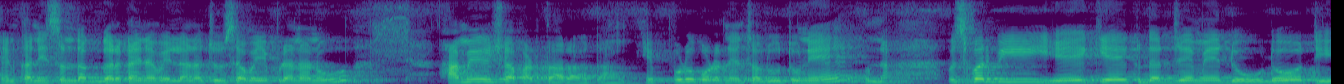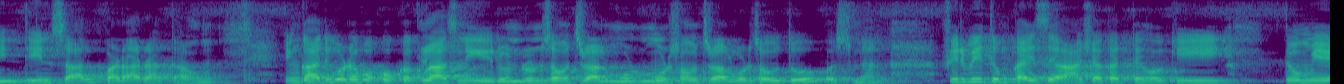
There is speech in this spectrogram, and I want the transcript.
నేను కనీసం దగ్గరకైనా వెళ్ళానా చూసావా ఎప్పుడైనా నువ్వు హమేషా పడతా రహతా హూँ ఎప్పుడు కూడా నేను చదువుతూనే ఉన్నా ఉస్ పర్ भी एक एक दर्जे में दो दो तीन तीन साल పడా రహతా హూँ ఇంకా అది కూడా ఒక్కొక్క క్లాస్ని రెండు రెండు సంవత్సరాలు మూడు మూడు సంవత్సరాలు కూడా చదువుతూ వస్తున్నాను फिर भी तुम कैसे आशा करते हो कि तुम ये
